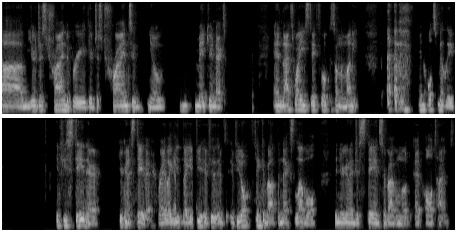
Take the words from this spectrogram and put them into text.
Um, you're just trying to breathe. You're just trying to, you know, make your next, and that's why you stay focused on the money. and ultimately, if you stay there, you're going to stay there, right? Like, yep. you, like if you if, you if if you don't think about the next level, then you're going to just stay in survival mode at all times.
